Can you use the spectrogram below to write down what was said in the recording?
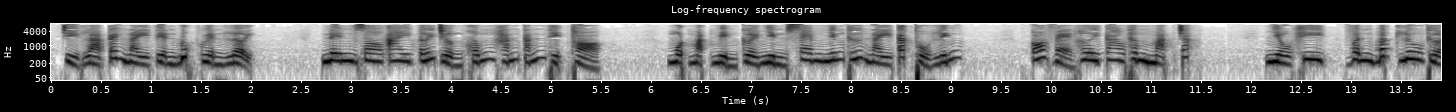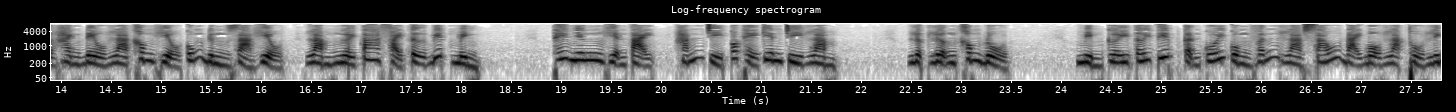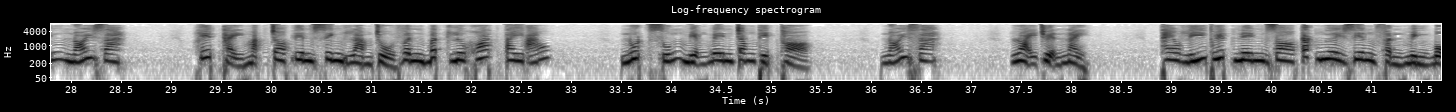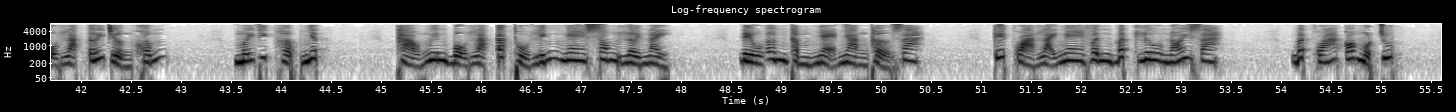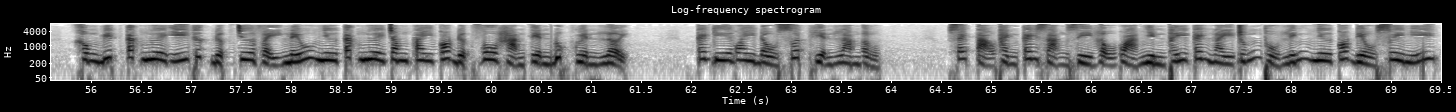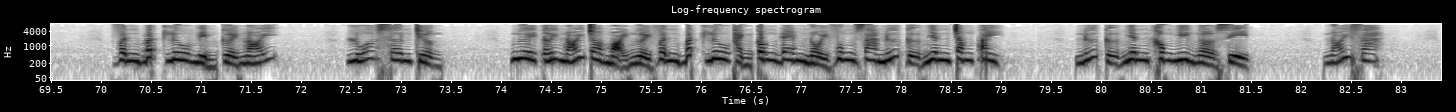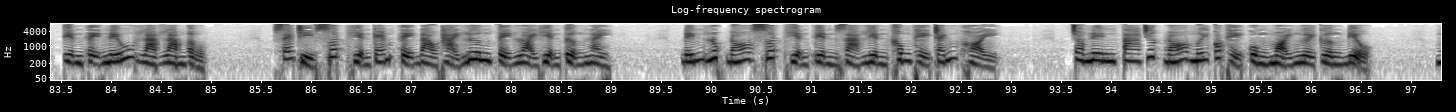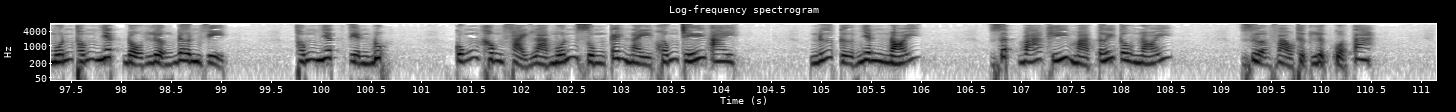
Chỉ là cái này tiền đúc quyền lợi. Nên do ai tới trường khống hắn cắn thịt thỏ. Một mặt mỉm cười nhìn xem những thứ này các thủ lĩnh. Có vẻ hơi cao thâm mạc chắc. Nhiều khi, vân bất lưu thừa hành đều là không hiểu cũng đừng giả hiểu, làm người ta phải tự biết mình. Thế nhưng hiện tại, hắn chỉ có thể kiên trì làm. Lực lượng không đủ. Mỉm cười tới tiếp cận cuối cùng vẫn là sáu đại bộ lạc thủ lĩnh nói ra. Hết thảy mặt cho tiên sinh làm chủ vân bất lưu khoát tay áo. Nuốt xuống miệng bên trong thịt thỏ. Nói ra. Loại chuyện này. Theo lý thuyết nên do các ngươi riêng phần mình bộ lạc tới trưởng khống. Mới thích hợp nhất. Thảo nguyên bộ lạc các thủ lĩnh nghe xong lời này. Đều âm thầm nhẹ nhàng thở ra. Kết quả lại nghe Vân Bất Lưu nói ra. Bất quá có một chút. Không biết các ngươi ý thức được chưa vậy nếu như các ngươi trong tay có được vô hạn tiền đúc quyền lợi. Cái kia quay đầu xuất hiện làm ẩu. Sẽ tạo thành cái dạng gì hậu quả nhìn thấy cái này chúng thủ lĩnh như có điều suy nghĩ. Vân bất lưu mỉm cười nói. Lúa sơn trường. Ngươi tới nói cho mọi người vân bất lưu thành công đem nổi vung ra nữ cử nhân trong tay. Nữ cử nhân không nghi ngờ gì. Nói ra. Tiền tệ nếu là làm ẩu. Sẽ chỉ xuất hiện kém tệ đào thải lương tệ loại hiện tượng này. Đến lúc đó xuất hiện tiền giả liền không thể tránh khỏi. Cho nên ta trước đó mới có thể cùng mọi người cường điệu. Muốn thống nhất độ lượng đơn vị. Thống nhất tiền đúc. Cũng không phải là muốn dùng cái này khống chế ai. Nữ cử nhân nói. Rất bá khí mà tới câu nói. Dựa vào thực lực của ta.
